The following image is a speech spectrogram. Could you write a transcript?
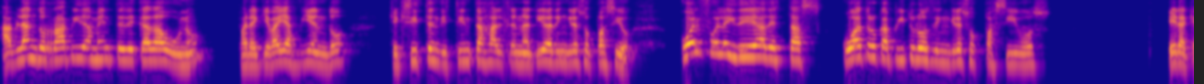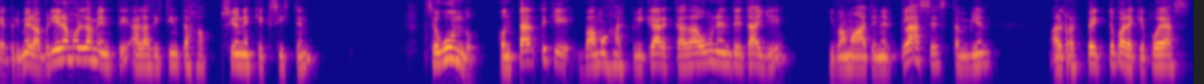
hablando rápidamente de cada uno para que vayas viendo que existen distintas alternativas de ingresos pasivos. ¿Cuál fue la idea de estas cuatro capítulos de ingresos pasivos? Era que primero abriéramos la mente a las distintas opciones que existen. Segundo, contarte que vamos a explicar cada una en detalle y vamos a tener clases también al respecto para que puedas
